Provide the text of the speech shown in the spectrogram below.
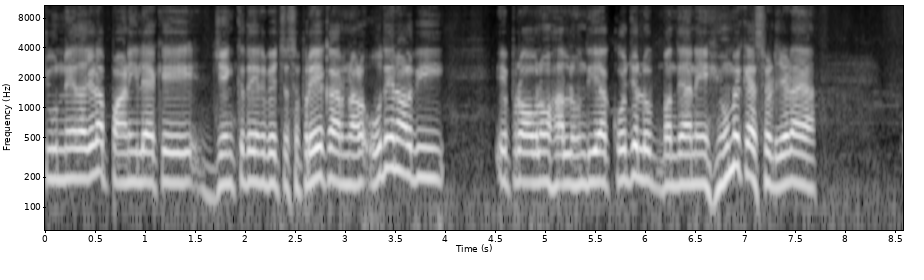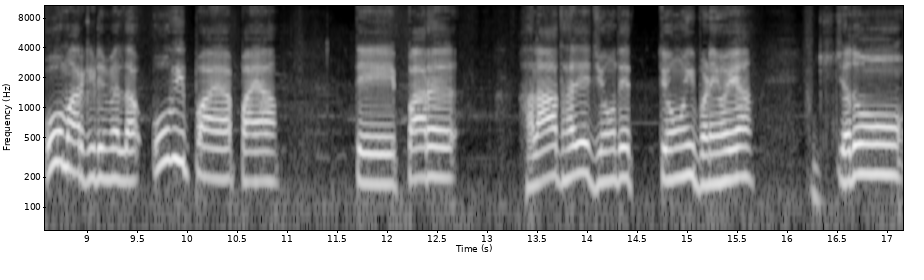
ਚੂਨੇ ਦਾ ਜਿਹੜਾ ਪਾਣੀ ਲੈ ਕੇ ਜਿੰਕ ਦੇ ਵਿੱਚ ਸਪਰੇਅ ਕਰਨ ਨਾਲ ਉਹਦੇ ਨਾਲ ਵੀ ਇਹ ਪ੍ਰੋਬਲਮ ਹੱਲ ਹੁੰਦੀ ਆ। ਕੁਝ ਲੋ- ਬੰਦਿਆਂ ਨੇ ਹਿਊਮਿਕ ਐਸਿਡ ਜਿਹੜਾ ਆ, ਉਹ ਮਾਰਕੀਟ ਵਿੱਚ ਮਿਲਦਾ, ਉਹ ਵੀ ਪਾਇਆ ਪਾਇਆ। ਤੇ ਪਰ ਹਾਲਾਤ ਹਜੇ ਜਿਉਂ ਦੇ ਤਿਉਂ ਹੀ ਬਣੇ ਹੋਏ ਆ। ਜਦੋਂ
